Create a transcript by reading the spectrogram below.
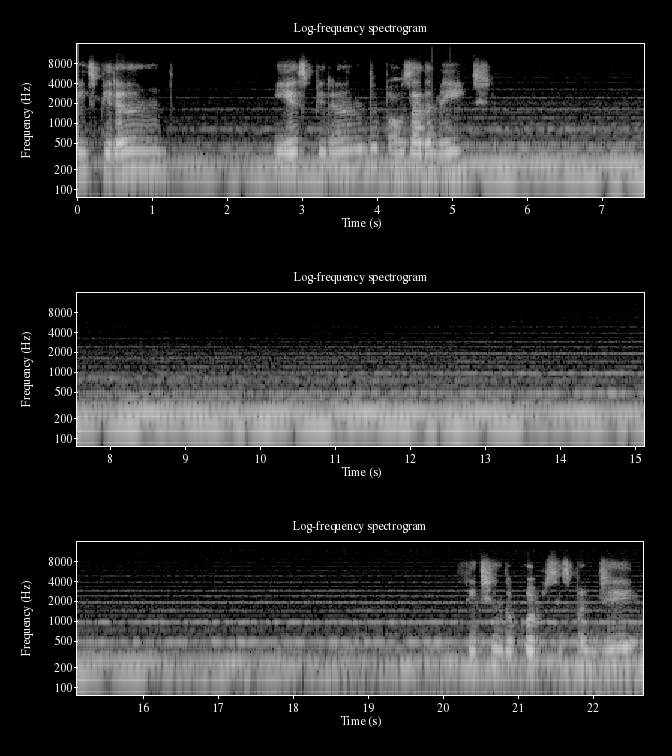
inspirando e expirando pausadamente. Sentindo o corpo se expandir.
